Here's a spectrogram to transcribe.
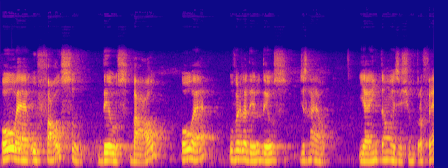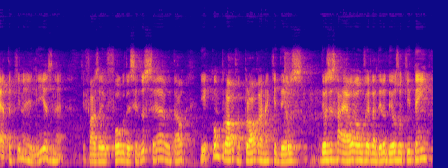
Ou é o falso Deus Baal, ou é o verdadeiro Deus de Israel. E aí então existe um profeta aqui, né, Elias, né, que faz aí o fogo descer do céu e tal, e comprova, prova, né, que Deus, Deus de Israel é o verdadeiro Deus, o que tem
